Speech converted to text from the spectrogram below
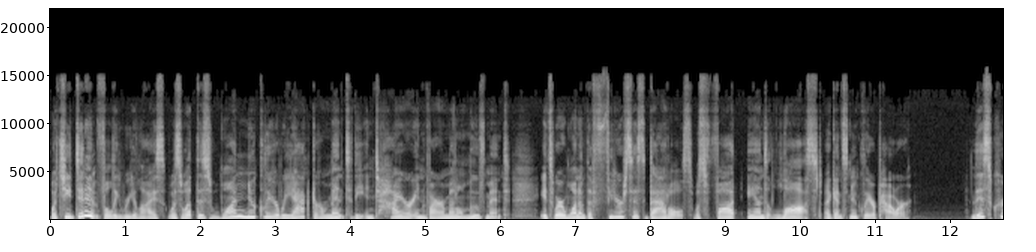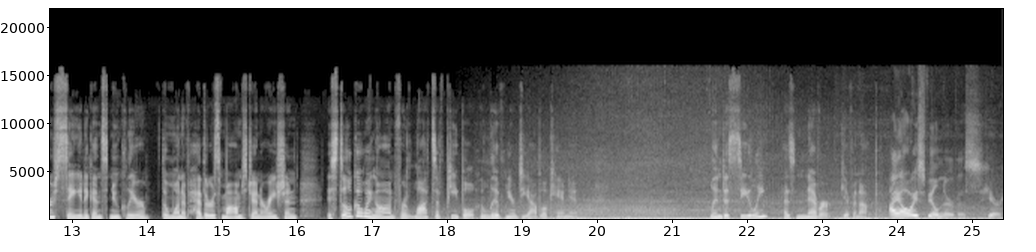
What she didn't fully realize was what this one nuclear reactor meant to the entire environmental movement. It's where one of the fiercest battles was fought and lost against nuclear power. This crusade against nuclear, the one of Heather's mom's generation, is still going on for lots of people who live near Diablo Canyon. Linda Seeley has never given up. I always feel nervous here.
